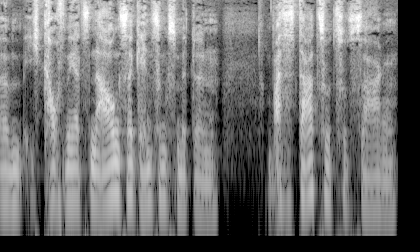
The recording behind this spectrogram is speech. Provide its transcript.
ähm, ich kaufe mir jetzt Nahrungsergänzungsmitteln. Was ist dazu zu sagen?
